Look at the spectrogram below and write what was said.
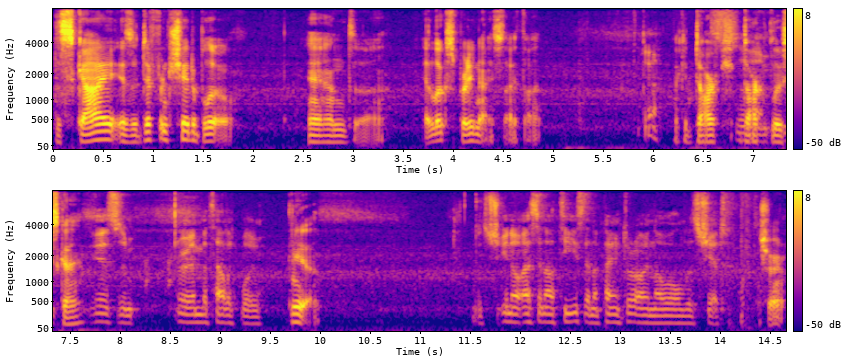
the sky is a different shade of blue, and uh, it looks pretty nice. I thought. Yeah. Like a dark, dark um, blue sky. Yeah, It's um, uh, metallic blue. Yeah, Which, you know, as an artist and a painter, I know all this shit. sure.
